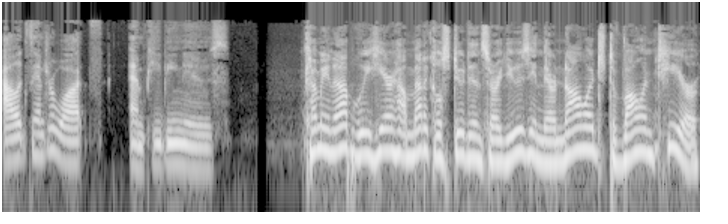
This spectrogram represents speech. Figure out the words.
Alexandra Watts, MPB News. Coming up, we hear how medical students are using their knowledge to volunteer,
